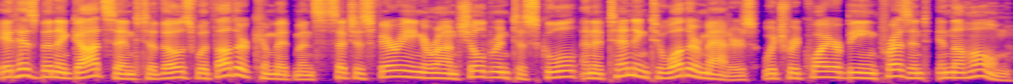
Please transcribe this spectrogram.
It has been a godsend to those with other commitments such as ferrying around children to school and attending to other matters which require being present in the home.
